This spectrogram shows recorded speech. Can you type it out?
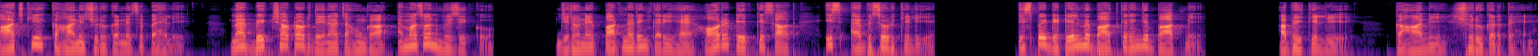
आज की एक कहानी शुरू करने से पहले, मैं बिग शाउट आउट देना चाहूँगा अमेजॉन म्यूज़िक को, जिन्होंने पार्टनरिंग करी है हॉर टेप के साथ इस एपिसोड के लिए। इस पे डिटेल में बात करेंगे बाद में। अभी के लिए कहानी शुरू करते हैं।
